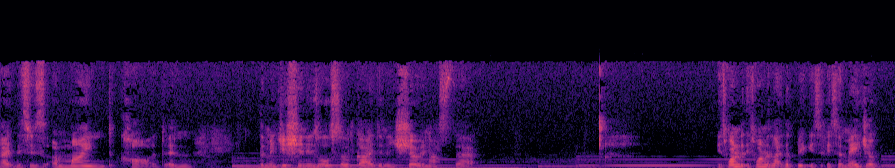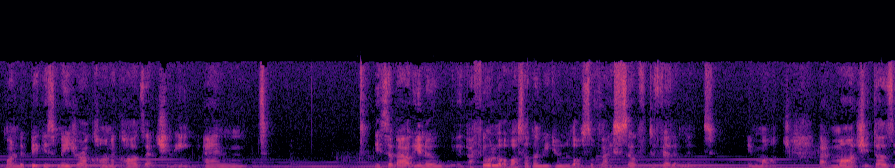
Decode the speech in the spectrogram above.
Like this is a mind card, and the magician is also guiding and showing us that it's one. It's one of like the big. It's, it's a major one of the biggest major arcana cards actually, and it's about you know i feel a lot of us are going to be doing lots of like self-development in march. Like march it does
